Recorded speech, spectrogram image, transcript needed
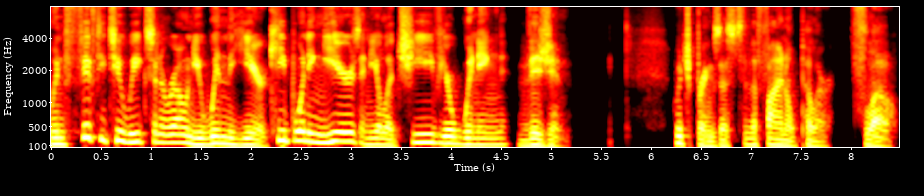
Win 52 weeks in a row and you win the year. Keep winning years and you'll achieve your winning vision. Which brings us to the final pillar flow.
